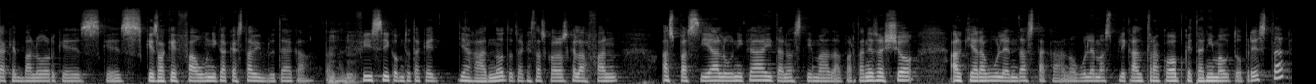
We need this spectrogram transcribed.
aquest valor que és, que és, que és el que fa única aquesta biblioteca, tant mhm. l'edifici com tot aquest llegat, no? totes aquestes coses que la fan especial, única i tan estimada. Per tant, és això el que ara volem destacar. No volem explicar altre cop que tenim autopréstec,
